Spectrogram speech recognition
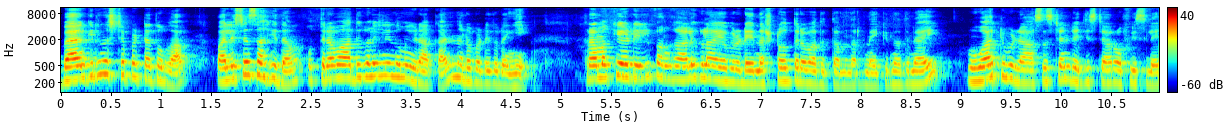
ബാങ്കിന് നഷ്ടപ്പെട്ട തുക പലിശ സഹിതം ഉത്തരവാദികളിൽ നിന്നും ഈടാക്കാൻ നടപടി തുടങ്ങി. ക്രമക്കേടിൽ പങ്കാളികളായവരുടെ നഷ്ടോത്തരവാദിത്തം നിർണയിക്കുന്നതിനായി മൂവാറ്റുപുഴ അസിസ്റ്റന്റ് രജിസ്ട്രാർ ഓഫീസിലെ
